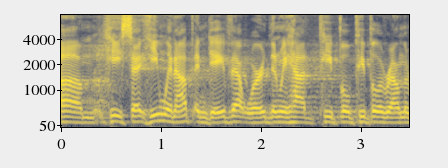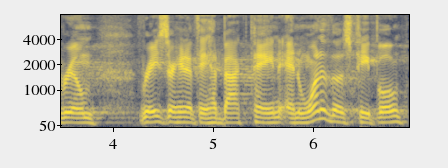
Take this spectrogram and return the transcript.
um, he said he went up and gave that word. Then we had people, people around the room raise their hand if they had back pain. And one of those people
